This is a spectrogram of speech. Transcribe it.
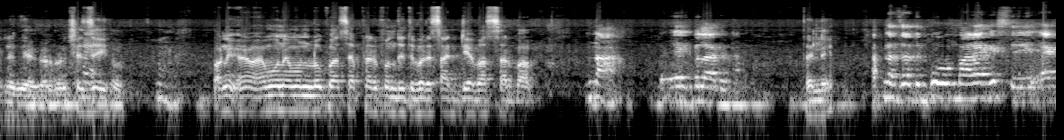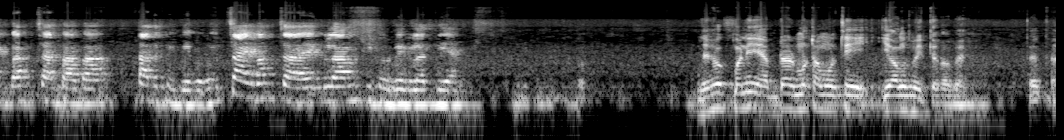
আপনি বিয়ে করবেন সে যেই হোক। অনেক এমন এমন লোক আছে আপনার ফোন দিতে পারে চার দিয়ে বাচ্চার বাপ। না এগুলা আর না। তাইলে? আপনার যাদের বউ মারা গেছে এক বাচ্চার বাবা তাদেরকে বিয়ে করবেন। চার বাচ্চা এগুলা আমি কি করব এগুলা দিয়ে? যাই হোক মানে আপনার মোটামুটি ইয়ং হইতে হবে তাই তো?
